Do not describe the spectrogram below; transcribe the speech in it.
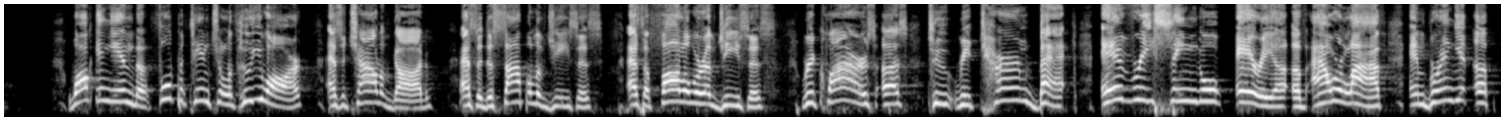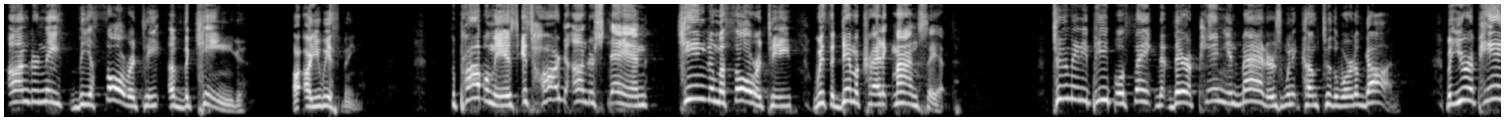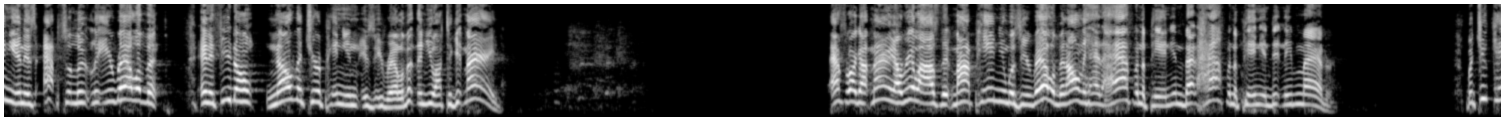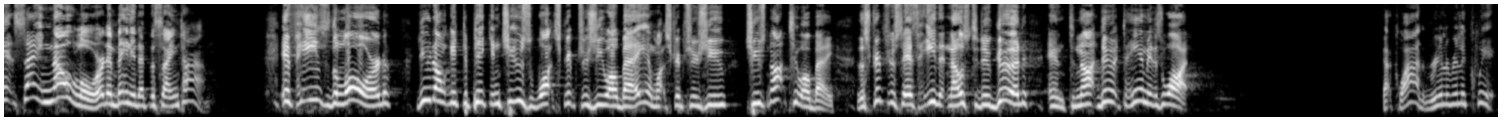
walking in the full potential of who you are as a child of God, as a disciple of Jesus, as a follower of Jesus, requires us to return back every single area of our life and bring it up underneath the authority of the king. Are, are, you with me? The problem is, it's hard to understand kingdom authority with a democratic mindset. Too many people think that their opinion matters when it comes to the Word of God. But your opinion is absolutely irrelevant. And if you don't know that your opinion is irrelevant, then you ought to get married. After I got married, I realized that my opinion was irrelevant. I only had half an opinion. That half an opinion didn't even matter. But you can't say no, Lord, and mean it at the same time. If He's the Lord, you don't get to pick and choose what scriptures you obey and what scriptures you choose not to obey. The scripture says, He that knows to do good and to not do it, to him it is what? Got quiet really, really quick.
